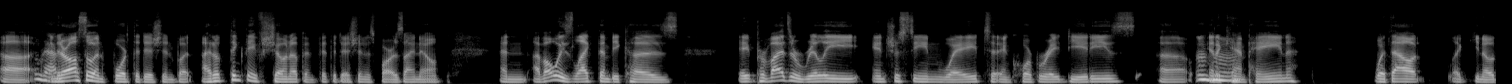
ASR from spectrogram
Uh, Okay. and they're also in fourth edition, but I don't think they've shown up in fifth edition as far as I know. And I've always liked them because it provides a really interesting way to incorporate deities uh, in a Mhm. campaign without like, you know,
